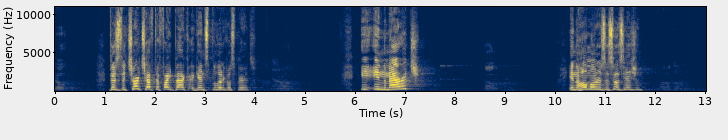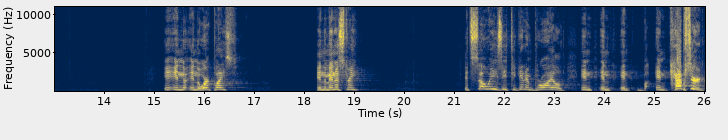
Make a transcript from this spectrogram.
No. Does the church have to fight back against political spirits? In the marriage? In the homeowners association? In the, in the workplace? In the ministry? It's so easy to get embroiled in, in, in, in captured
